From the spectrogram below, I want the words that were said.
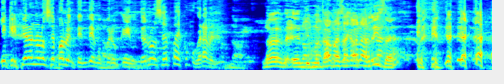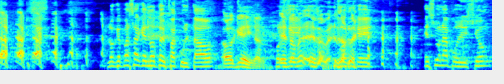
Que Cristiano no lo sepa lo entendemos, pero que usted no lo sepa es como grave, ¿no? No, el diputado me ha sacado la risa. Lo que pasa es que no estoy facultado. Ok, porque, eso, eso, porque es una posición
